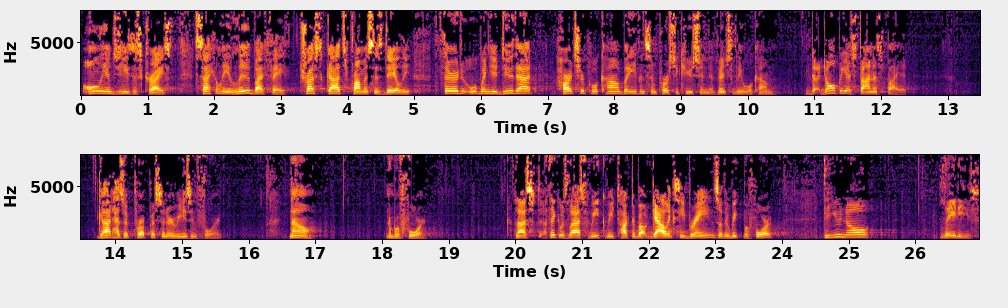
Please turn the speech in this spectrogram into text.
only in Jesus Christ. Secondly, live by faith. Trust God's promises daily. Third, when you do that, hardship will come, but even some persecution eventually will come. D- don't be astonished by it. God has a purpose and a reason for it. Now, number four. Last, I think it was last week, we talked about galaxy brains, or the week before. Do you know, ladies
